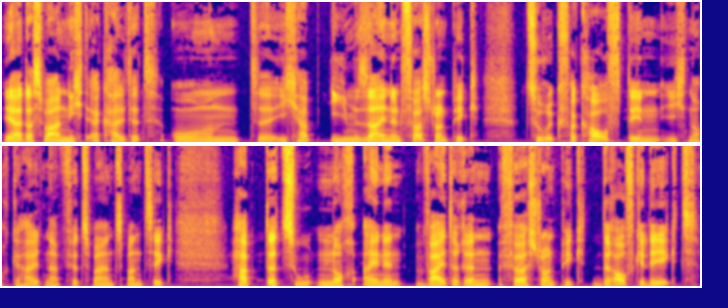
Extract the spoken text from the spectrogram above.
ja, das war nicht erkaltet. Und äh, ich habe ihm seinen First-Round-Pick zurückverkauft, den ich noch gehalten habe für 22. Habe dazu noch einen weiteren First-Round-Pick draufgelegt.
